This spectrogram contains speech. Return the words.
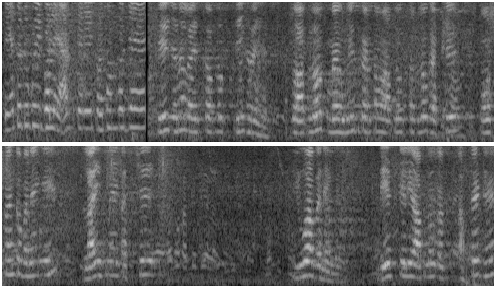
তো এতটুকুই বলে আজকের এই প্রথম পর্যায়ে फेज है ना लाइफ का आप लोग सीख रहे हैं तो आप लोग मैं उम्मीद करता हूँ आप लोग सब लोग अच्छे स्पोर्ट्समैन तो बनेंगे ही लाइफ में एक अच्छे युवा बनेंगे देश के लिए आप लोग असेट हैं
